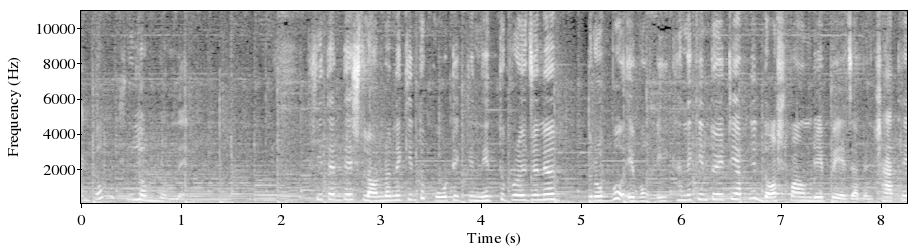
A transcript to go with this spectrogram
একদম সুলভ মূল্যে। শীতের দেশ লন্ডনে কিন্তু কোট একটি নিত্য প্রয়োজনীয় দ্রব্য এবং এইখানে কিন্তু এটি আপনি দশ পাউন্ডে পেয়ে যাবেন। সাথে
